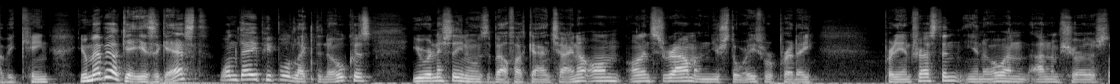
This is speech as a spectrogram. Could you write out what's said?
I'd be keen. You know, maybe I'll get you as a guest one day. People would like to know because you were initially known as the Belfast guy in China on, on Instagram, and your stories were pretty pretty interesting. You know, and, and I'm sure there's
